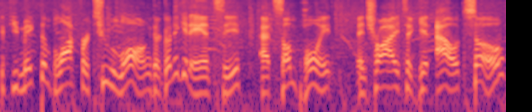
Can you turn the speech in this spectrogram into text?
if you make them block for too long, they're going to get antsy at some point and try to get out. So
